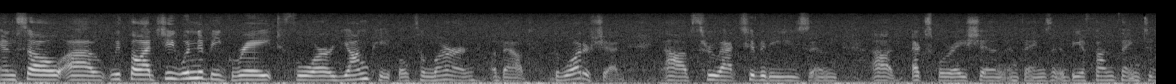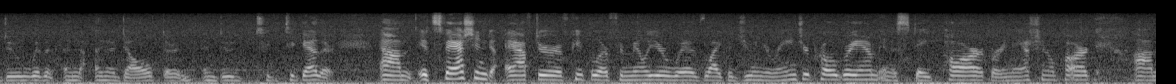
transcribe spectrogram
And so uh, we thought, gee, wouldn't it be great for young people to learn about the watershed uh, through activities and uh, exploration and things, and it'd be a fun thing to do with an, an adult or, and do together. Um, it's fashioned after, if people are familiar with like a junior ranger program in a state park or a national park. Um,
